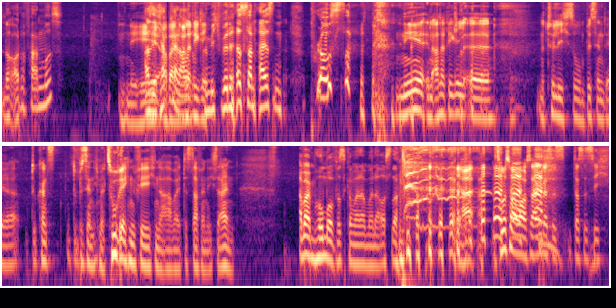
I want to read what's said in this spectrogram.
noch Auto fahren muss? Nee, Also ich aber kein in aller Auto. Für Regel. mich würde das dann heißen Prost. Nee, in aller Regel äh, natürlich so ein bisschen der, du kannst, du bist ja nicht mehr zurechenfähig in der Arbeit, das darf ja nicht sein. Aber im Homeoffice kann man da mal eine Ausnahme machen. Ja, jetzt muss man aber auch sagen, dass es, dass es sich,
